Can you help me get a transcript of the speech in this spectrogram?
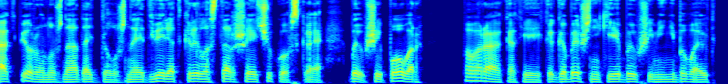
Актеру нужно отдать должное. Дверь открыла старшая Чуковская, бывший повар, повара, как и КГБшники, бывшими не бывают,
